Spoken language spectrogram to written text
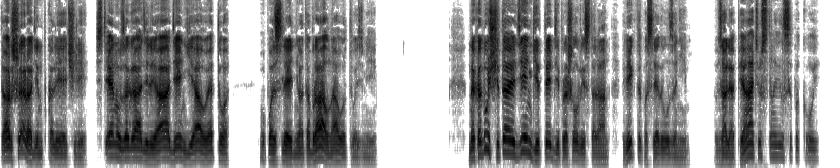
Торшер один покалечили, стену загадили, а деньги я у этого, у последнего отобрал, на вот возьми. На ходу, считая деньги, Тедди прошел в ресторан. Виктор последовал за ним. В зале опять установился покой.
